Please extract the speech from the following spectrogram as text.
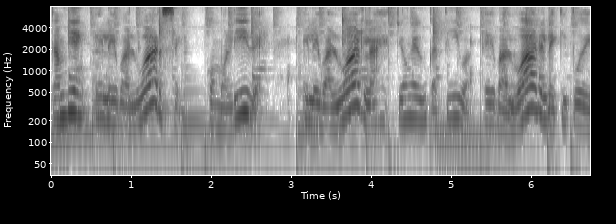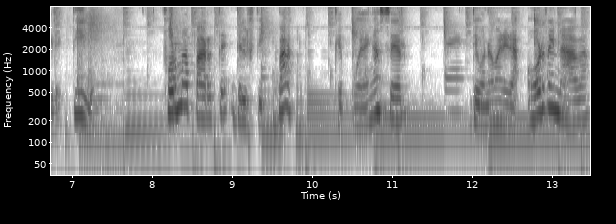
También el evaluarse como líder, el evaluar la gestión educativa, evaluar el equipo directivo, forma parte del feedback que pueden hacer de una manera ordenada,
